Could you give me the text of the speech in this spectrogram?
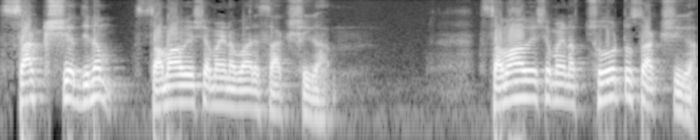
సాక్ష్య దినం సమావేశమైన వారి సాక్షిగా. సమావేశమైన చోటు సాక్షిగా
